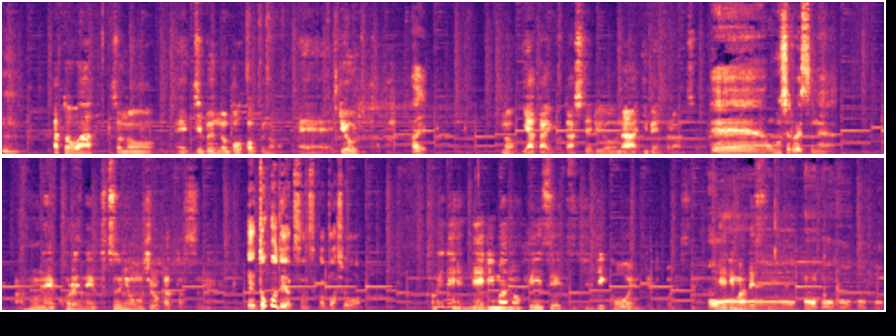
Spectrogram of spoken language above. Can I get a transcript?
うんあとはその、えー自分の母国の、えー料理とかはいへの屋台を出してるようなイベントなんですよ。え面白いですねあのねこれね普通に面白かったっすね。えどこでやってたんですか場所は？これね練馬の平成土地公園で。練馬ですね。ほうほうほうほうほう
